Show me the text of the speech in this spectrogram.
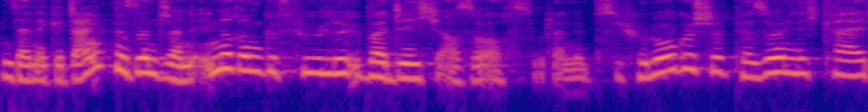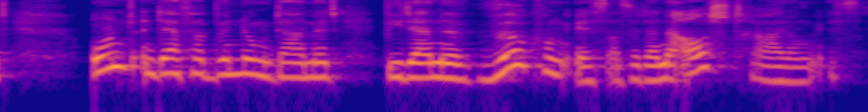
deine Gedanken sind, deine inneren Gefühle über dich, also auch so deine psychologische Persönlichkeit und in der Verbindung damit, wie deine Wirkung ist, also deine Ausstrahlung ist.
